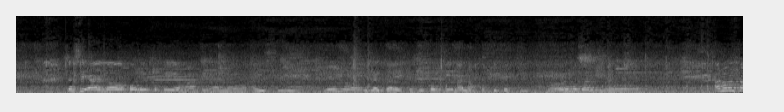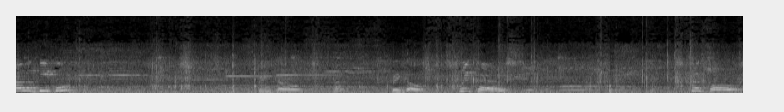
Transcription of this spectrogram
Kasi ano, kulay puti yung ating ano, icing. Yun yung ilagay. Kasi kunti na lang. Pero Ano siya. Ano ang tawag dito? Sprinkles. Huh? Sprinkles. Sprinkles. Sprinkles.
